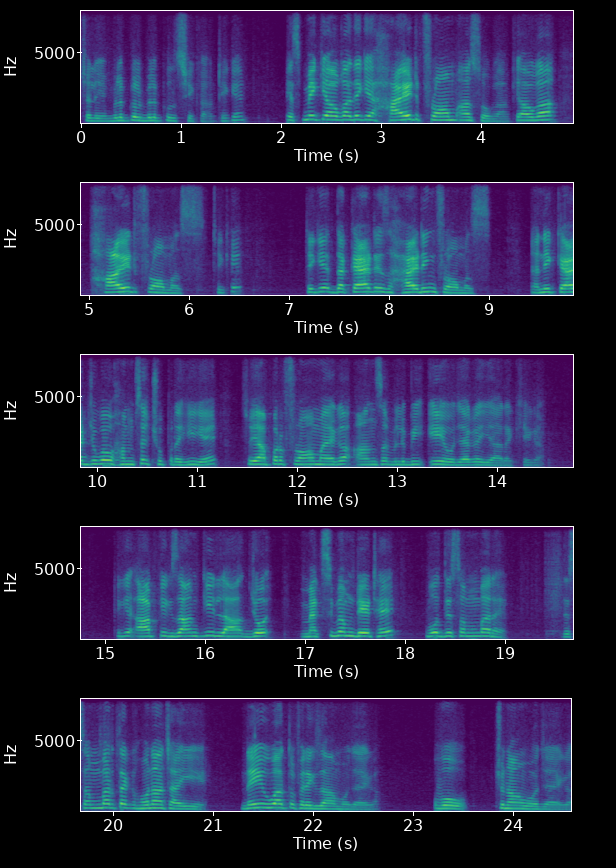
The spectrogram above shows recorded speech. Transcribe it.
चलिए, बिल्कुल बिल्कुल सीखा, ठीक है? इसमें क्या होगा? देखिए हाइड फ्रॉम अस होगा। क्या होगा? हाइड फ्रॉम अस ठीक है? ठीक है? The cat is hiding from us यानी कैट जो वो हमसे छुप रही है। तो यहाँ पर फ्रॉम आएगा आंसर विल बी ए हो जाएगा, याद रखिएगा। ठीक है, आपके एग्ज़ाम की जो मैक्सिमम डेट है, वो दिसंबर है। दिसंबर तक होना चाहिए। नहीं हुआ तो फिर एग्ज़ाम हो जाएगा। वो चुनाव हो जाएगा।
